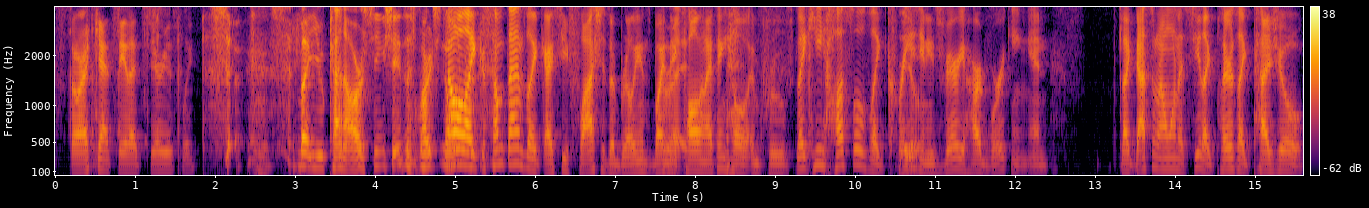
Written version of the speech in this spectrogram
So I can't say that seriously. But you kind of are seeing shades of Mark Stone. No, like sometimes like I see flashes of brilliance by Right. Nick Paul, and I think he'll improve. Like he hustles like crazy, Yeah. and he's very hardworking, and like that's what I want to see. Like players like Pageau,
